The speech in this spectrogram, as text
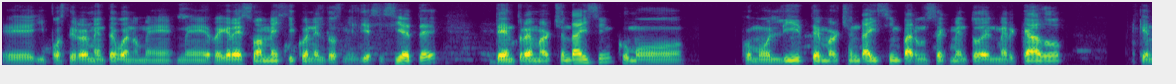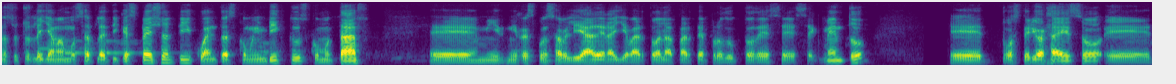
eh, y posteriormente, bueno, me, me regreso a México en el 2017 dentro de merchandising como, como lead de merchandising para un segmento del mercado que nosotros le llamamos Athletic Specialty, cuentas como Invictus, como TAF, eh, mi, mi, responsabilidad era llevar toda la parte de producto de ese segmento. Eh, posterior a eso, eh,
